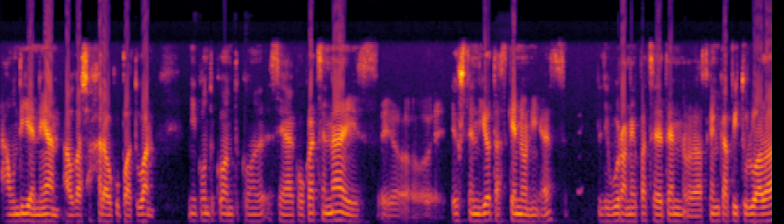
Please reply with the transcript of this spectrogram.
haundienean, hau da Sahara okupatuan. Ni kontu kontu zea kokatzen naiz, e, eusten diot azken honi, ez? Liburuan epatzeeten azken kapitulua da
